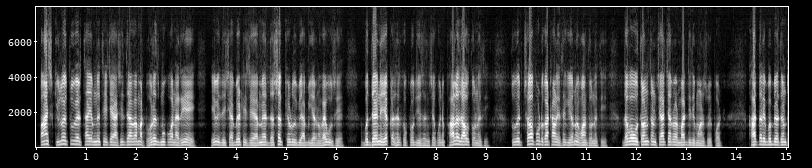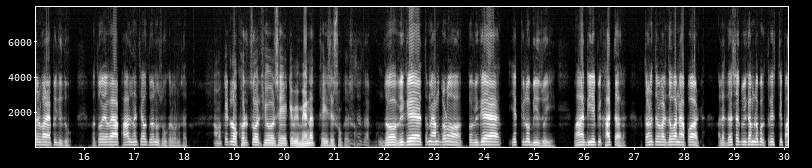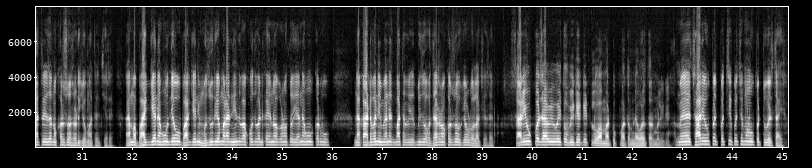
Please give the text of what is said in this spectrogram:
પાંચ કિલો તુવેર થાય એમ નથી છે આ સીધા આમાં ઢોર જ મૂકવાના રહે. એવી દિશા બેઠી છે. અમે દશક ખેડૂત બી આ બિયારણ વાવ્યું છે. બધાને એક જ સરખું પ્રોજેશન છે. કોઈને ફાલ જ આવતો નથી. તુવેર છ ફૂટ કાંઠાળી થઈ ગઈ એનો વાંધો નથી. દવાઓ ત્રણ ત્રણ ચાર ચાર વાર મારી દીધી માણસોએ પટ. ખાતરે બબે ત્રણ ત્રણ વાર આપી દીધું. તો હવે આ ફાલ નથી આવતું એનું શું કરવાનું સાહેબ? આમાં કેટલો ખર્ચો થયો છે કેવી મહેનત થઈ છે શું કહેશો? જો વીઘે તમે આમ ગણો તો વીઘે એક કિલો બીજ જોઈએ. વાં ડીએપી ખાતર ત્રણ ત્રણ વાર દવાના પટ એટલે દસક વીઘામાં લગભગ ત્રીસથી પાંત્રીસ હજારનો ખર્ચો સડી ગયો માથે અત્યારે. આમાં ભાગ્યને હું દેવું? ભાગ્યની મજૂરી અમારા નીંદવા ખોદવાની કંઈ ન ગણો તો એને હું કરવું? અને કાઢવાની મહેનત માથે બીજો વધારાનો ખર્ચો કેવડો લાગશે સાહેબ? સારી ઉપજ આવી હોય તો વીઘે કેટલું આમાં ટૂંકમાં તમને વળતર મળી રહે? અમે સારી ઉપજ પચીસ પચીસ મણ ઉપજ તુવેર થાય.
